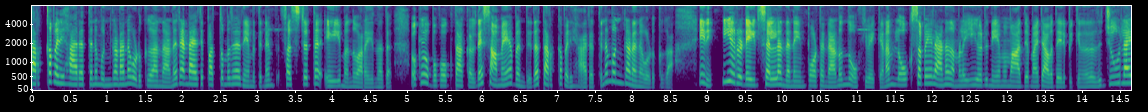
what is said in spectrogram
തർക്ക പരിഹാരത്തിന് മുൻഗണന കൊടുക്കുക എന്നാണ് രണ്ടായിരത്തി പത്തൊമ്പതിലെ നിയമത്തിന്റെ ഫസ്റ്റത്തെ എയിം എന്ന് പറയുന്നത്. ഓക്കെ ഉപഭോക്താക്കളുടെ സമയബന്ധിത തർക്ക പരിഹാരത്തിന് മുൻഗണന കൊടുക്കുക. ഇനി ഈ ഒരു ഡേറ്റ്സ് എല്ലാം തന്നെ ഇമ്പോർട്ടന്റ് ആണ്. നോക്കി വെക്കണം. ലോക്സഭയിലാണ് നമ്മൾ ഈ ഒരു നിയമം ആദ്യമായിട്ട് അവതരിപ്പിക്കുന്നത്. അത് ജൂലൈ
